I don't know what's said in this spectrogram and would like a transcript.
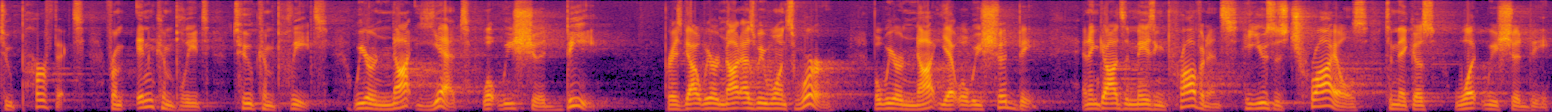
to perfect, from incomplete to complete. We are not yet what we should be. Praise God, we are not as we once were, but we are not yet what we should be. And in God's amazing providence, He uses trials to make us what we should be,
